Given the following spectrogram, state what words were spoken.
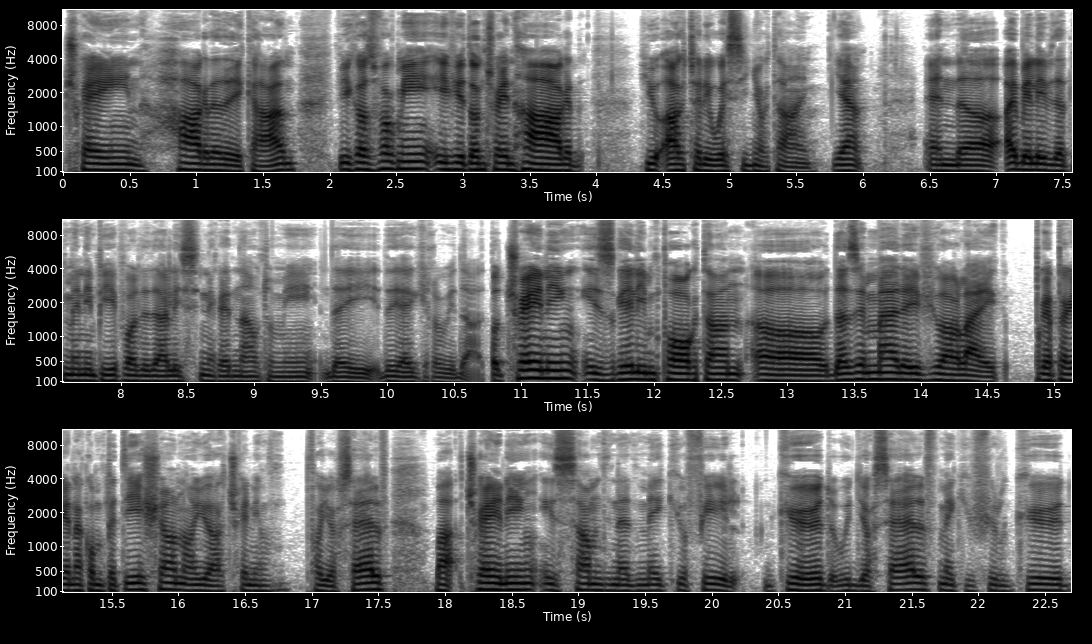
train hard as they can because for me, if you don't train hard, you're actually wasting your time. Yeah, and uh, I believe that many people that are listening right now to me, they they agree with that. But training is really important. Uh, doesn't matter if you are like preparing a competition or you are training for yourself but training is something that make you feel good with yourself make you feel good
